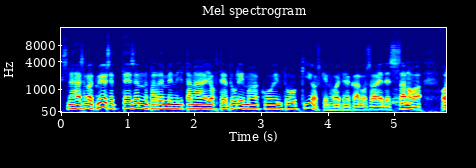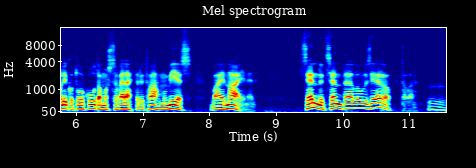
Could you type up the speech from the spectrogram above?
sinähän sanoit myös, ettei sen paremmin tämä johtaja Tulimaa kuin tuo kioskinhoitajakaan osaa edes sanoa, oliko tuo kuutamossa välähtänyt hahmo mies vai nainen. Sen nyt sentään luulisi erottavan. Hmm.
